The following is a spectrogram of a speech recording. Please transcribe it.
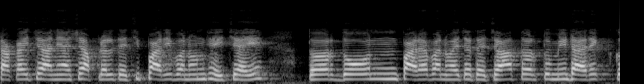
टाकायचे आणि असे आपल्याला त्याची पारी बनवून घ्यायची आहे. तर दोन पाऱ्या बनवायच्या त्याच्या. तर तुम्ही डायरेक्ट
